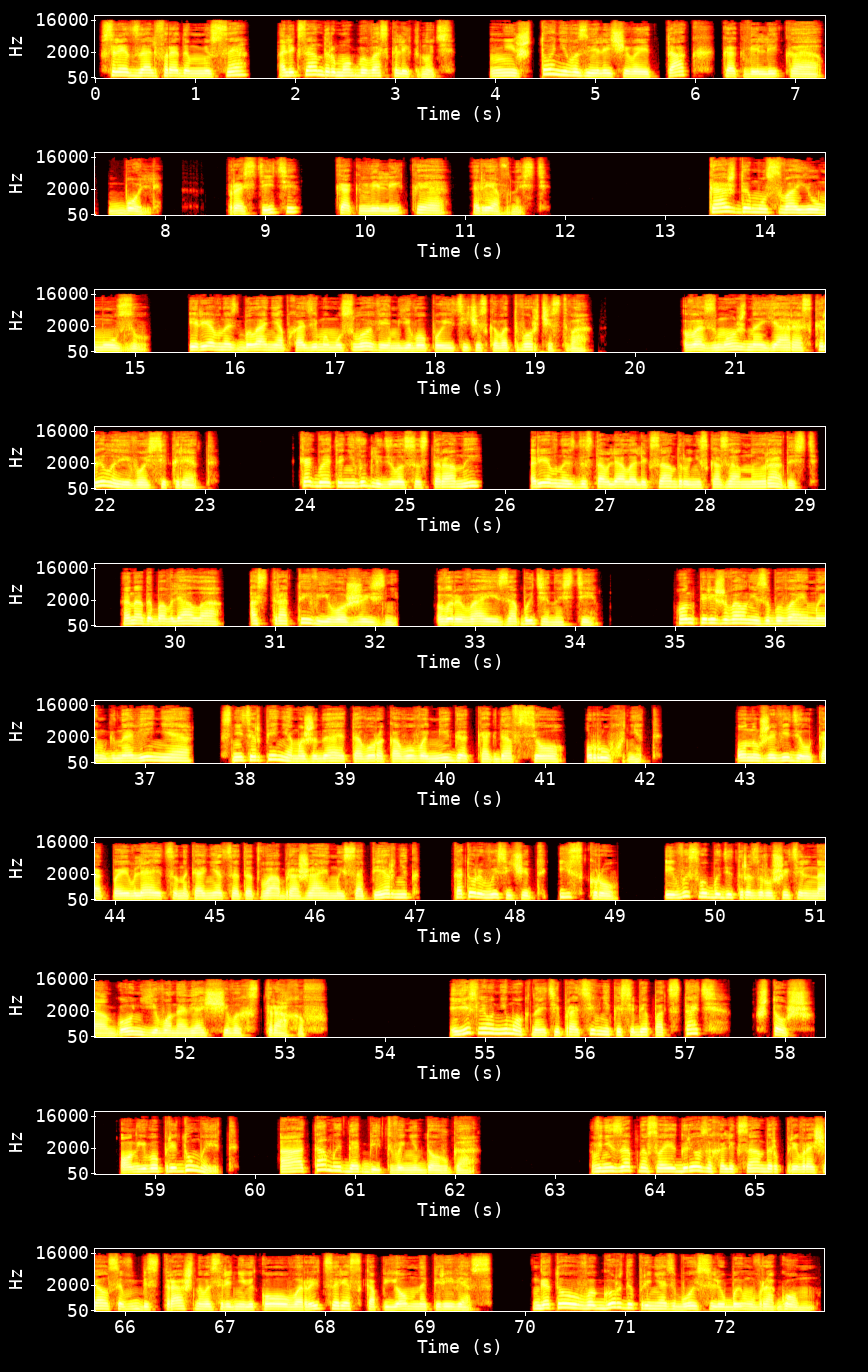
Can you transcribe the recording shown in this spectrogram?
Вслед за Альфредом Мюссе Александр мог бы воскликнуть «Ничто не возвеличивает так, как великая боль». Простите, как великая ревность. Каждому свою музу, и ревность была необходимым условием его поэтического творчества. Возможно, я раскрыла его секрет. Как бы это ни выглядело со стороны, ревность доставляла Александру несказанную радость. Она добавляла остроты в его жизнь, вырывая из обыденности. Он переживал незабываемые мгновения, с нетерпением ожидая того рокового мига, когда все рухнет. Он уже видел, как появляется, наконец, этот воображаемый соперник, который высечет искру и высвободит разрушительный огонь его навязчивых страхов. Если он не мог найти противника себе подстать, что ж, он его придумает, а там и до битвы недолго. Внезапно в своих грезах Александр превращался в бесстрашного средневекового рыцаря с копьем наперевес готового гордо принять бой с любым врагом.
